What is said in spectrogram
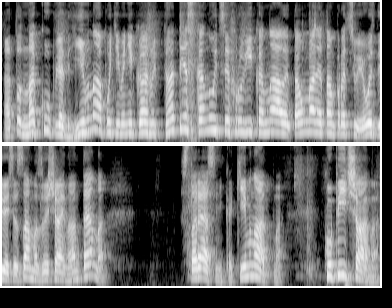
А то накуплять гівна, потім мені кажуть, та ти скануй цифрові канали, та в мене там працює. Ось дивися, саме звичайна антенна. Старесенька, кімнатна, копійчана.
